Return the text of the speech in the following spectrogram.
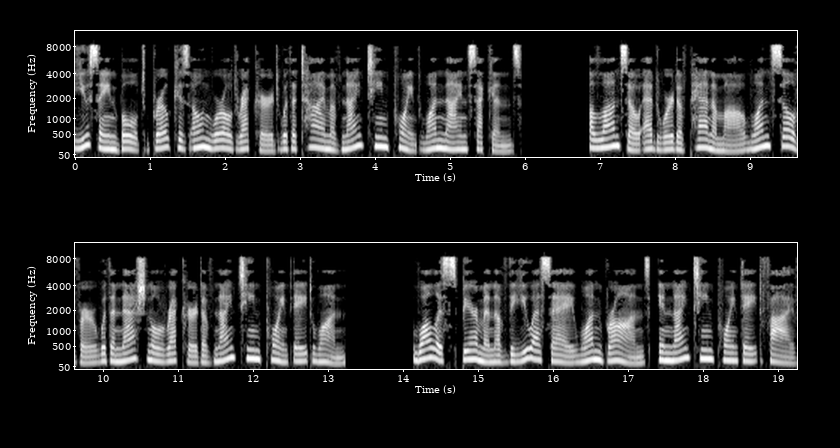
Usain Bolt broke his own world record with a time of 19.19 seconds. Alonso Edward of Panama won silver with a national record of 19.81. Wallace Spearmon of the USA won bronze, in 19.85.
